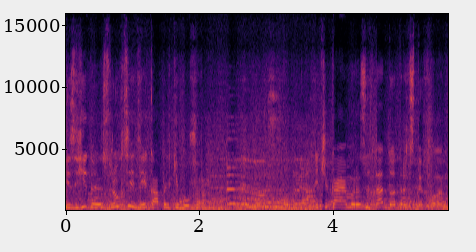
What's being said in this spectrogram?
і згідно інструкції дві капельки буфера. І чекаємо результат до 30 хвилин.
